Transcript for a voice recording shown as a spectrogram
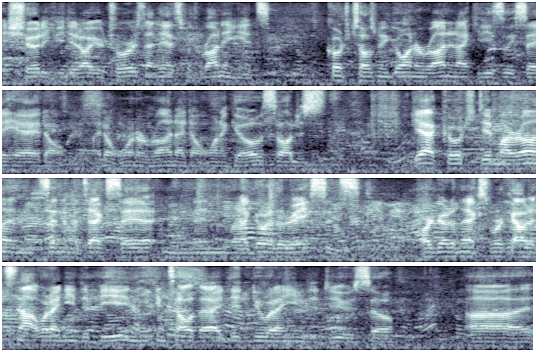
it should if you did all your chores. And I think that's with running. It's coach tells me go on a run, and I could easily say, hey, I don't I don't want to run, I don't want to go, so I'll just yeah, coach did my run, send him a text, say it, and then when I go to the race, it's or go to the next workout, it's not what I need to be, and he can tell that I didn't do what I needed to do. So uh,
